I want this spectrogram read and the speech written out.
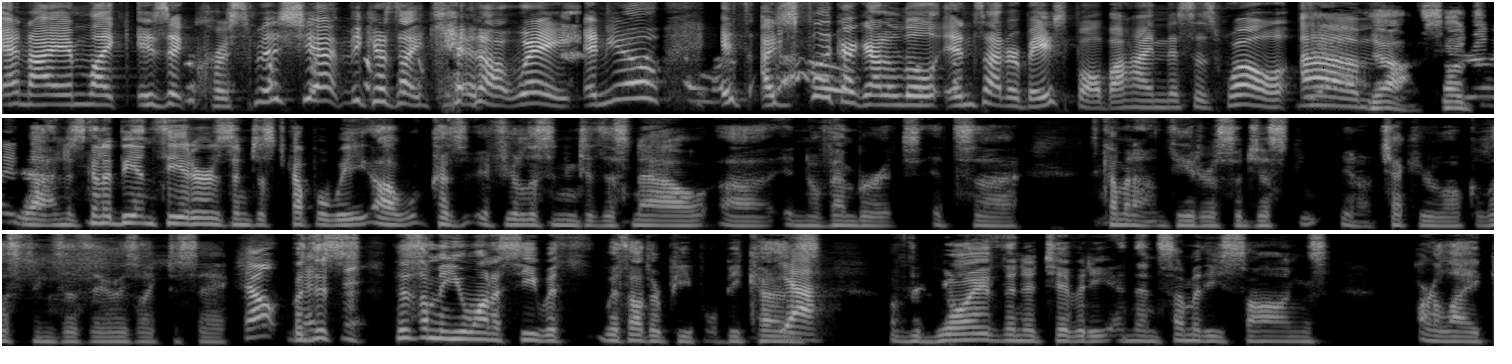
and I am like, is it Christmas yet? Because I cannot wait. And you know, it's I just feel like I got a little insider baseball behind this as well. Yeah. Um, yeah so it's, really yeah and it's going to be in theaters in just a couple weeks because if you're listening to this now uh, in november it's it's uh it's coming out in theaters so just you know check your local listings as they always like to say Don't but this it. this is something you want to see with with other people because Yeah. of the joy of the nativity and then some of these songs are like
